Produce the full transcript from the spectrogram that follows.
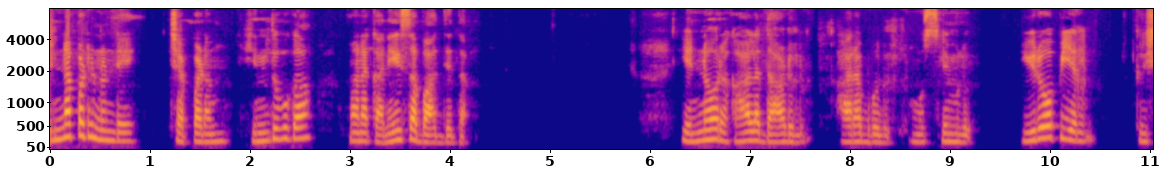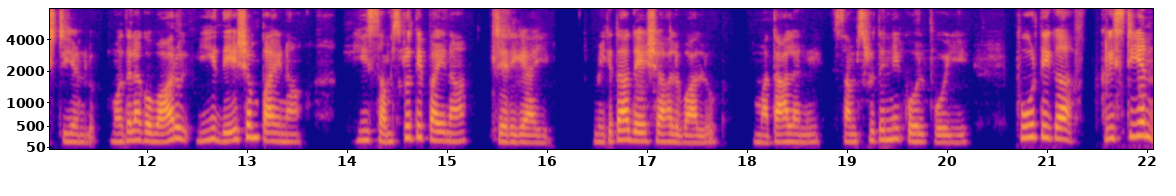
చిన్నప్పటి నుండే చెప్పడం హిందువుగా మన కనీస బాధ్యత. ఎన్నో రకాల దాడులు అరబ్బులు ముస్లింలు యూరోపియన్ క్రిస్టియన్లు మొదలగు వారు ఈ దేశం పైన ఈ సంస్కృతి పైన జరిగాయి. మిగతా దేశాలు వాళ్ళు మతాలని సంస్కృతిని కోల్పోయి పూర్తిగా క్రిస్టియన్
